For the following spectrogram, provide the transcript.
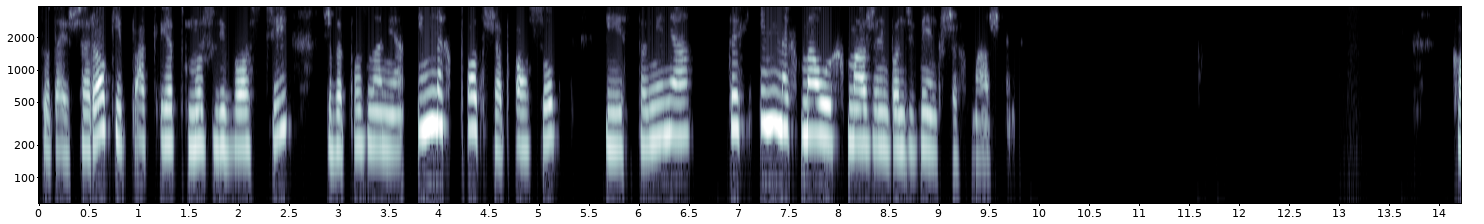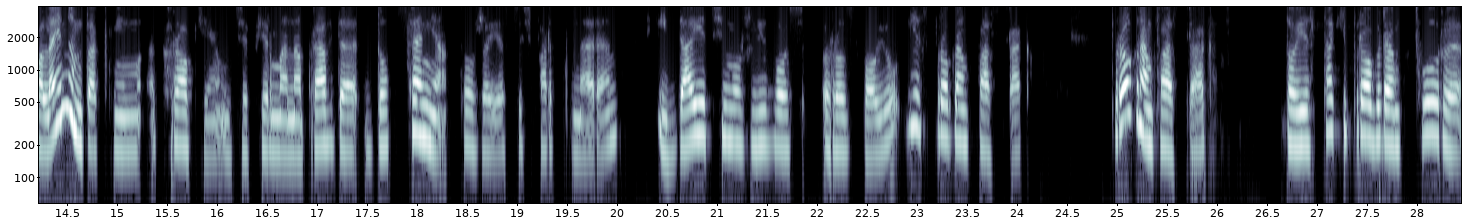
tutaj szeroki pakiet możliwości, żeby poznania innych potrzeb osób i spełnienia tych innych małych marzeń bądź większych marzeń. Kolejnym takim krokiem, gdzie firma naprawdę docenia to, że jesteś partnerem i daje ci możliwość rozwoju, jest program Fast Track. Program Fast Track to jest taki program, który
